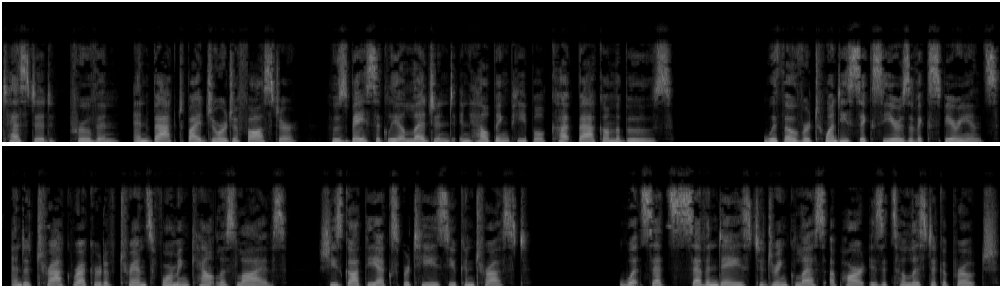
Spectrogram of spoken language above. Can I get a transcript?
tested, proven, and backed by Georgia Foster, who's basically a legend in helping people cut back on the booze. With over 26 years of experience and a track record of transforming countless lives, she's got the expertise you can trust. What sets 7 Days to Drink Less apart is its holistic approach.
